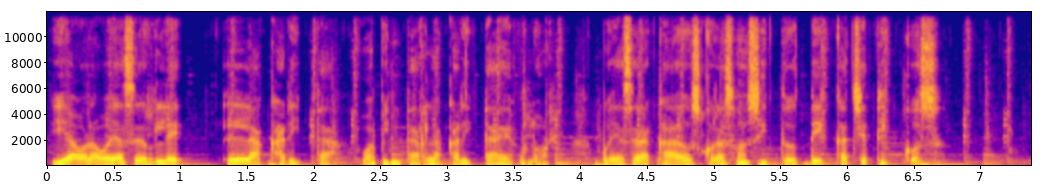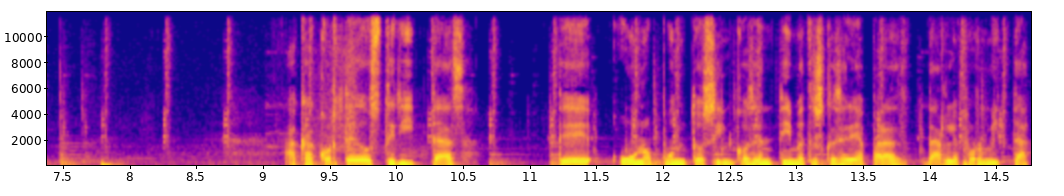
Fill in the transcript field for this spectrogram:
Y ahora voy a hacerle la carita, voy a pintar la carita de flor. Voy a hacer acá dos corazoncitos de cacheticos. Acá corté dos tiritas de 1.5 centímetros que sería para darle formita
